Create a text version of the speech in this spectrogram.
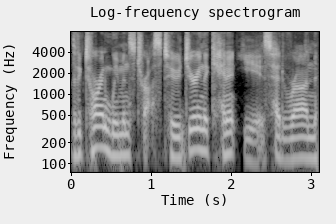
the Victorian Women's Trust, who during the Kennett years had run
